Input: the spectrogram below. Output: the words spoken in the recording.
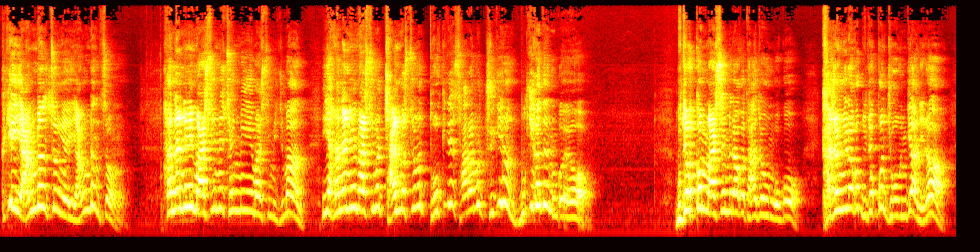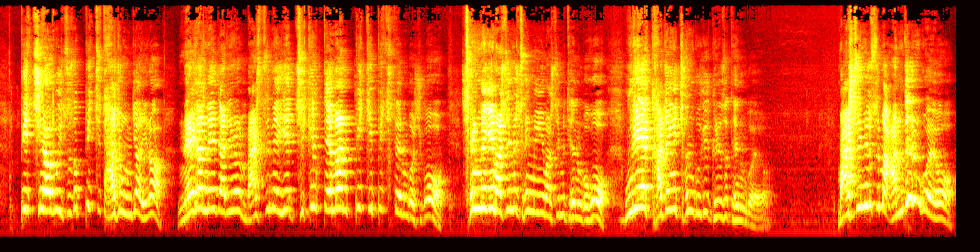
그게 양면성이에요. 양면성. 하나님의 말씀이 생명의 말씀이지만 이 하나님의 말씀을 잘못 쓰면 독이 돼 사람을 죽이는 무기가 되는 거예요. 무조건 말씀이라고 다 좋은 거고 가정이라고 무조건 좋은 게 아니라 빛이 하고 있어서 빛이 다 좋은 게 아니라 내가 내 자리를 말씀에 의해 지킬 때만 빛이 빛이 되는 것이고 생명의 말씀이 생명의 말씀이 되는 거고 우리의 가정이 천국이 그래서 되는 거예요. 말씀이 없으면 안 되는 거예요.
